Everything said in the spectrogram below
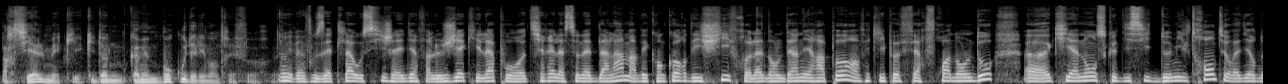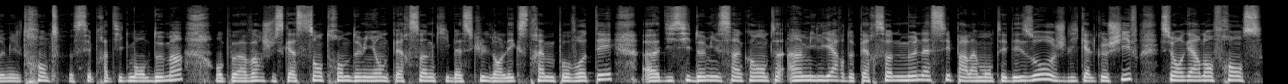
partiel, mais qui, donne quand même beaucoup d'éléments très forts. Oui, ben vous êtes là aussi, j'allais dire, enfin le GIEC est là pour euh, tirer la sonnette d'alarme avec encore des chiffres là dans le dernier rapport, en fait, qui peuvent faire froid dans le dos, euh, qui annoncent que d'ici 2030, et on va dire 2030, c'est pratiquement demain, on peut avoir jusqu'à 132 millions de personnes qui basculent dans l'extrême pauvreté. Euh, d'ici 2050, un milliard de personnes menacées par la montée des eaux. Je lis quelques chiffres. Si on regarde en France,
